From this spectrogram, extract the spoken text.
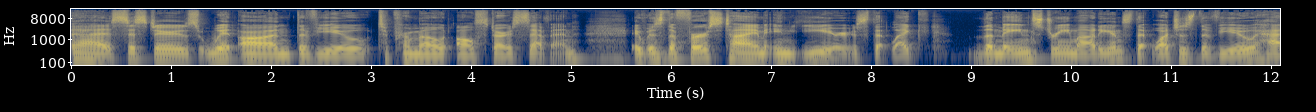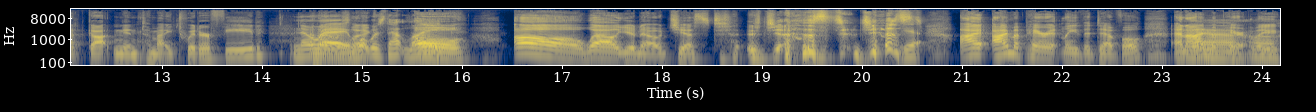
uh, sisters went on The View to promote All Stars 7, it was the first time in years that like the mainstream audience that watches The View had gotten into my Twitter feed. No And way. was what was that like? Oh, oh, well, you know, just, just, just. Yeah. I, I'm apparently the devil, and I'm Yeah, apparently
